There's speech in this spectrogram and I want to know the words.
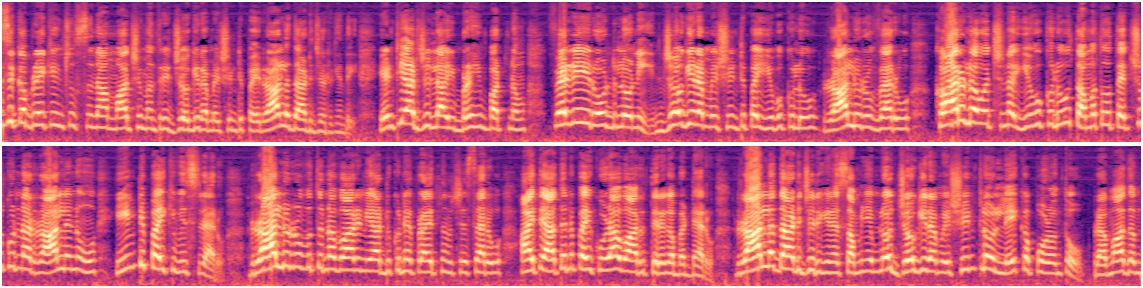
ఎసిక బ్రేకింగ్ చూస్తున్న మాజీ మంత్రి జోగి రమేష్ ఇంటిపై రాళ్ళ దాడి జరిగింది. ఎన్టీఆర్ జిల్లా ఇబ్రహీంపట్నం ఫెర్రీ రోడ్డులోని జోగి రమేష్ ఇంటిపై యువకులు రాళ్ళు రువ్వారు. కారులో వచ్చిన యువకులు తమతో తెచ్చుకున్న రాళ్ళను ఇంటిపైకి విసిరారు. రాళ్ళు రువ్వుతున్న వారిని అడ్డుకునే ప్రయత్నం చేశారు. అయితే అతనిపై కూడా వారు తిరగబడ్డారు. రాళ్ళ దాడి జరిగిన సమయంలో జోగి రమేష్ ఇంట్లో లేకపోవడంతో ప్రమాదం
